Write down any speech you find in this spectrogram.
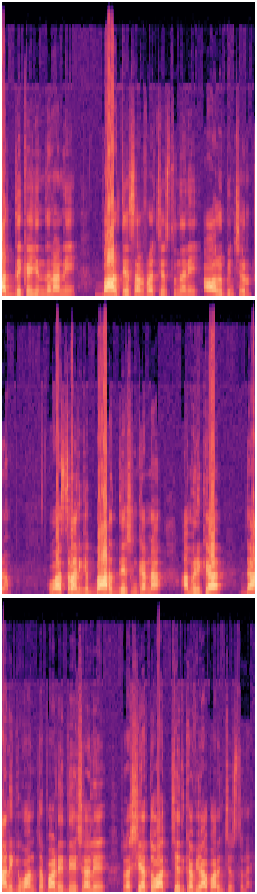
ఆర్థిక ఇంధనాన్ని భారతీయ సరఫరా చేస్తుందని ఆరోపించారు ట్రంప్. వాస్తవానికి భారతదేశం కన్నా అమెరికా దానికి వంతపాడే దేశాలే రష్యాతో అత్యధిక వ్యాపారం చేస్తున్నాయి.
